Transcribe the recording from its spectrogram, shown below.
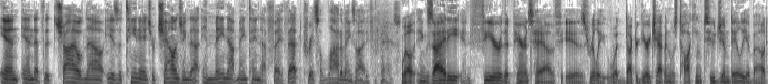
and and that the child now is a teenager challenging that and may not maintain that faith. That creates a lot of anxiety for parents. Well anxiety and fear that parents have is really what dr gary chapman was talking to jim daly about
